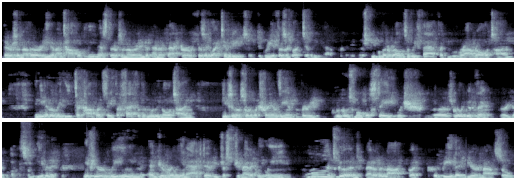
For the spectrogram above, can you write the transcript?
There's another, even on top of leanness, there's another independent factor of physical activity, so degree of physical activity you have per day. There's people that are relatively fat that move around all the time. And even though they eat to compensate, the fact that they're moving all the time keeps them in a sort of a transient, very glucose mobile state, which uh, is a really good thing. Very good. So even if, if you're lean and you're really inactive, you're just genetically lean, well, it's good, better than not, but could be that you're not so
